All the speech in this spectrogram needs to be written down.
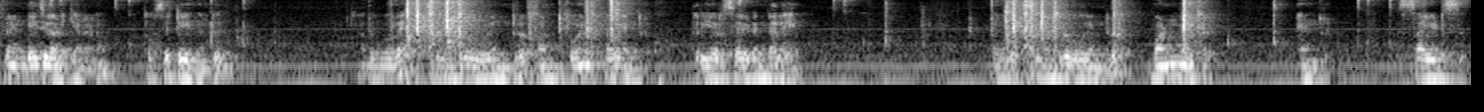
frontage കാണിക്കാനാണ്. ഓഫ്സെറ്റ് ചെയ്യുന്നുണ്ട്. അതുപോലെ സിലിണ്ടർ O enter one point five enter rear സൈഡിന്റെ line X L entry O enter one metre enter sides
